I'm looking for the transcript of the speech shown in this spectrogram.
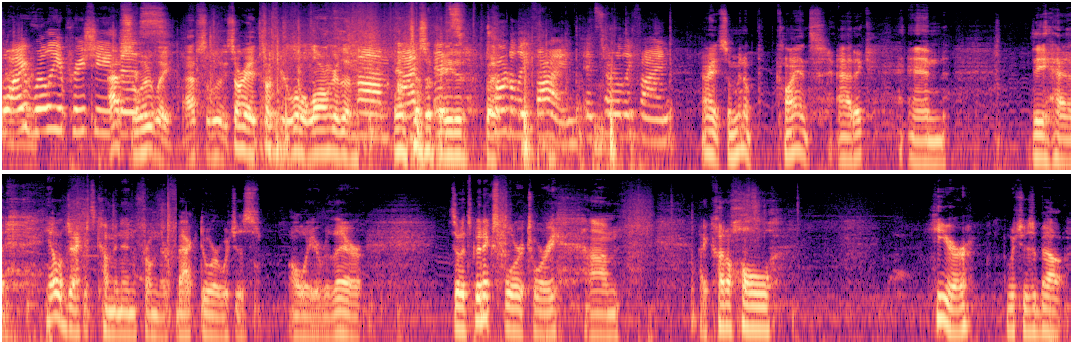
Well, I really appreciate Absolutely, this. absolutely. Sorry it took you a little longer than Um, I- anticipated. it's but totally fine. It's totally fine. all right, so I'm in a client's attic, and they had yellow jackets coming in from their back door, which is all the way over there. So it's been exploratory. Um, I cut a hole here, which is about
